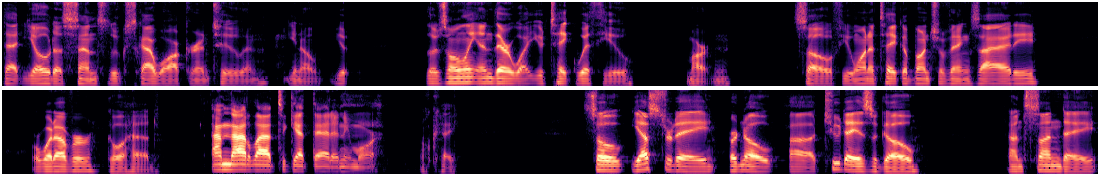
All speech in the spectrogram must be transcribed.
that Yoda sends Luke Skywalker into, and you know, you there's only in there what you take with you, Martin. So if you want to take a bunch of anxiety or whatever, go ahead. I'm not allowed to get that anymore. Okay. So yesterday, or no, uh, two days ago, on Sunday,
